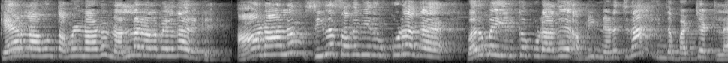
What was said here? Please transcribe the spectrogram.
கேரளாவும் தமிழ்நாடும் நல்ல நிலைமையில தான் இருக்கு. ஆனாலும் சில சதவீதம் கூட அங்க வறுமை இருக்கக்கூடாது அப்படின்னு நினைச்சுதான் இந்த பட்ஜெட்ல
